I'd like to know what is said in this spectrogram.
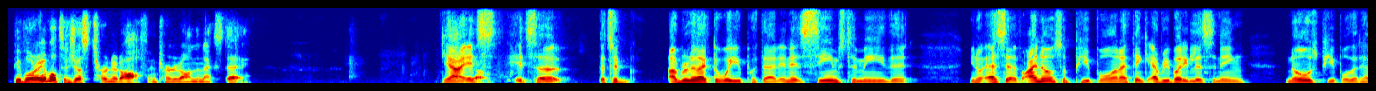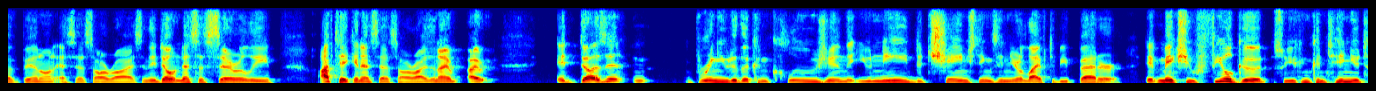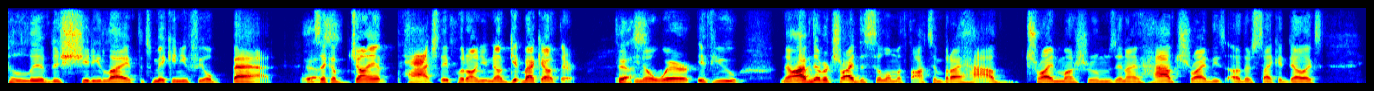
people are able to just turn it off and turn it on the next day yeah it's so. it's a that's a i really like the way you put that and it seems to me that you know sf i know some people and i think everybody listening knows people that have been on ssris and they don't necessarily i've taken ssris and i i it doesn't bring you to the conclusion that you need to change things in your life to be better. It makes you feel good so you can continue to live the shitty life that's making you feel bad. Yes. It's like a giant patch they put on you. Now get back out there. Yes. You know, where if you now I've never tried the psilomethoxin, but I have tried mushrooms and I have tried these other psychedelics.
